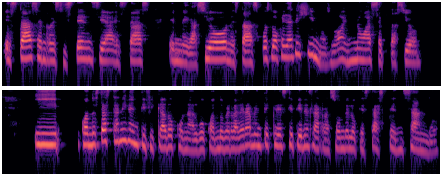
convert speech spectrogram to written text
estás en resistencia, estás en negación, estás, pues lo que ya dijimos, ¿no? En no aceptación. Y cuando estás tan identificado con algo, cuando verdaderamente crees que tienes la razón de lo que estás pensando,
